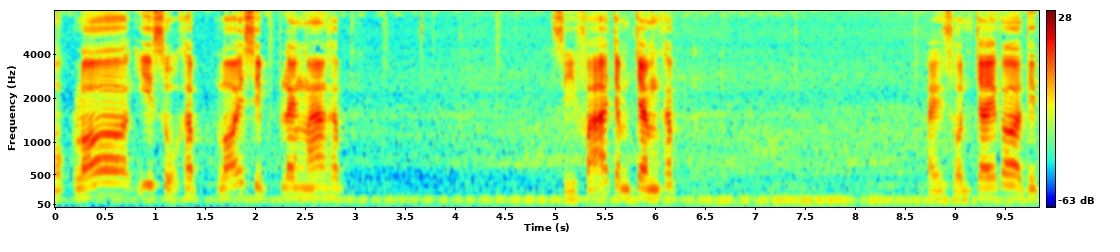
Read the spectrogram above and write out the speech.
หกล้ออีสุครับร้อยสิบแรงม้าครับ สีฟ้าแจ่มๆครับ ใครสนใจก็ติด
